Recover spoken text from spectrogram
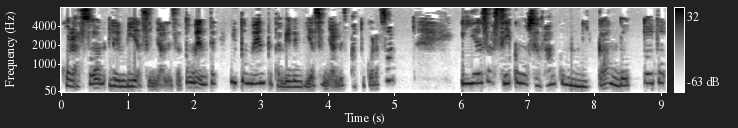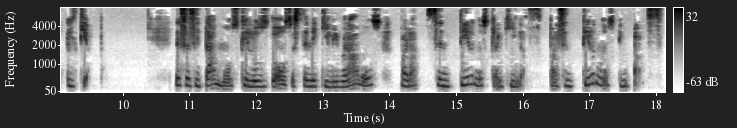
corazón le envía señales a tu mente y tu mente también envía señales a tu corazón. Y es así como se van comunicando todo el tiempo. Necesitamos que los dos estén equilibrados para sentirnos tranquilas, para sentirnos en paz,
